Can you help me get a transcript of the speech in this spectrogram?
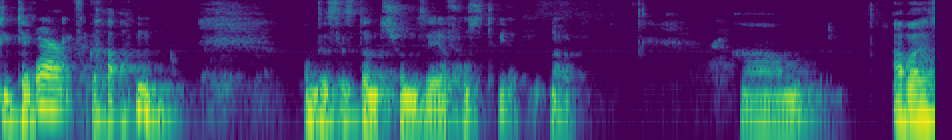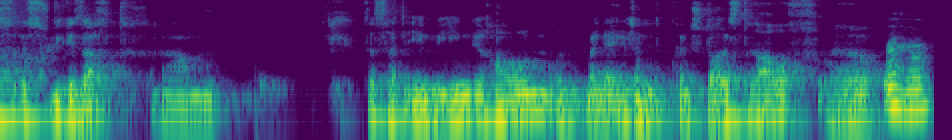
Die Textaufgaben. Ja. Und das ist dann schon sehr frustrierend. Ne? Ähm, aber es ist, wie gesagt, ähm, das hat irgendwie hingehauen und meine Eltern sind ganz stolz drauf. Äh, mhm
